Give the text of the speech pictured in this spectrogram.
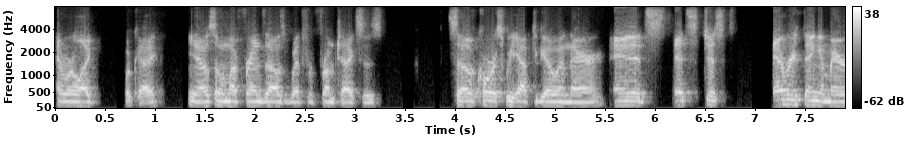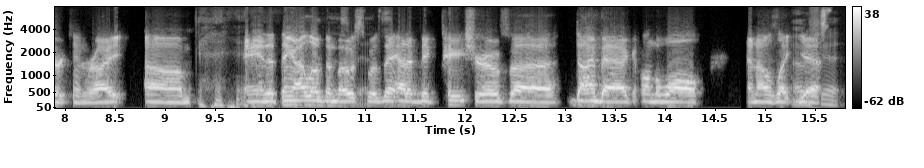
and we're like okay you know some of my friends I was with were from Texas so of course we have to go in there and it's it's just everything American right um, and the thing I loved the most was they had a big picture of uh, Dimebag on the wall, and I was like, Oh, "Yes, shit.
